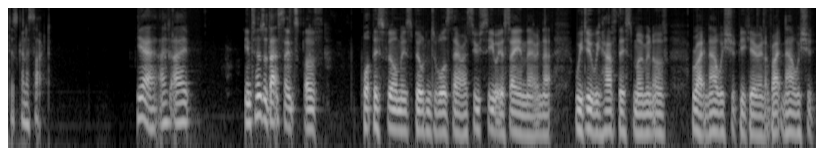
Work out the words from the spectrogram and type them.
just kind of sucked. Yeah, I, I, in terms of that sense of what this film is building towards, there, I do see what you're saying there, in that we do we have this moment of right now we should be gearing up, right now we should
